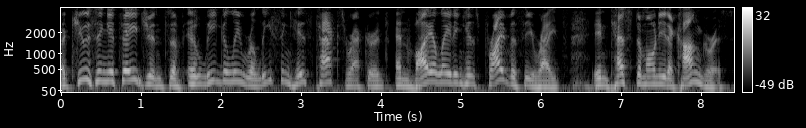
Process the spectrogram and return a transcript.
accusing its agents of illegally releasing his tax records and violating his privacy rights in testimony to Congress.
